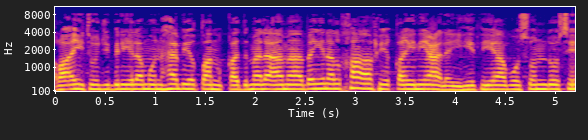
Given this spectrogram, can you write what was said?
رأيت جبريل منهبطا قد ملا ما بين الخافقين عليه ثياب سندس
